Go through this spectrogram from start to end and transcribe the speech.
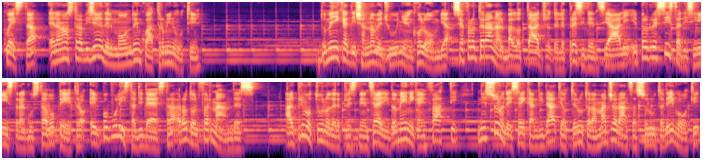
Questa è la nostra visione del mondo in 4 minuti. Domenica 19 giugno in Colombia si affronteranno al ballottaggio delle presidenziali il progressista di sinistra Gustavo Petro e il populista di destra Rodolfo Hernández. Al primo turno delle presidenziali di domenica, infatti, nessuno dei sei candidati ha ottenuto la maggioranza assoluta dei voti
